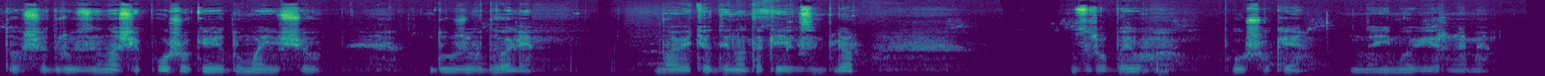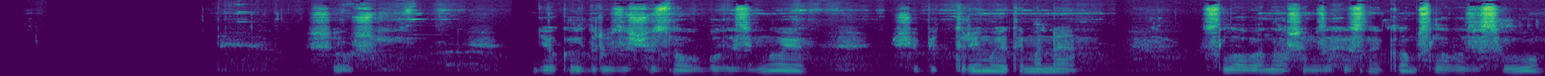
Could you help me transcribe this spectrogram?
Так що, друзі, наші пошуки, я думаю, що дуже вдалі. Навіть один отакий екземпляр зробив пошуки неймовірними. Що ж, дякую, друзі, що знову були зі мною, що підтримуєте мене. Слава нашим захисникам, слава ЗСУ.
